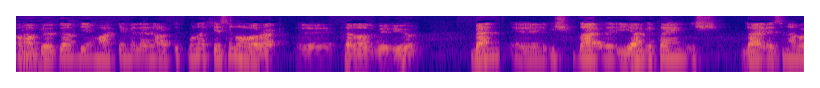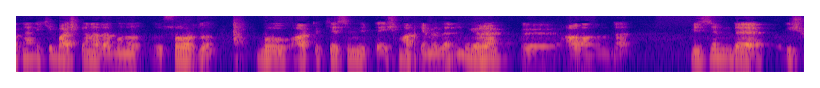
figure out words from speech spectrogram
Ama Evet. bölge adliye mahkemeleri artık buna kesin olarak e, karar veriyor. Ben e, iş da, e, Yargıtay'ın iş dairesine bakan iki başkana da bunu sordu. Bu artık kesinlikle iş mahkemelerinin görev e, alanında. Bizim de iş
